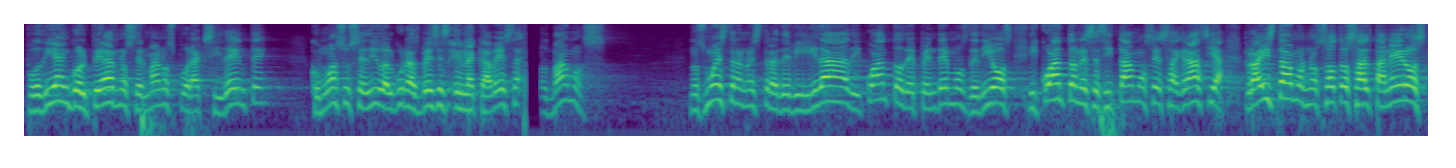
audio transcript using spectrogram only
Podían golpearnos, hermanos, por accidente, como ha sucedido algunas veces en la cabeza. Nos vamos nos muestra nuestra debilidad y cuánto dependemos de Dios y cuánto necesitamos esa gracia. Pero ahí estamos nosotros altaneros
